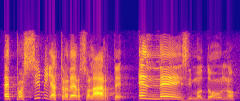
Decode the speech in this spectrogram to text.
È possibile attraverso l'arte, ennesimo dono,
